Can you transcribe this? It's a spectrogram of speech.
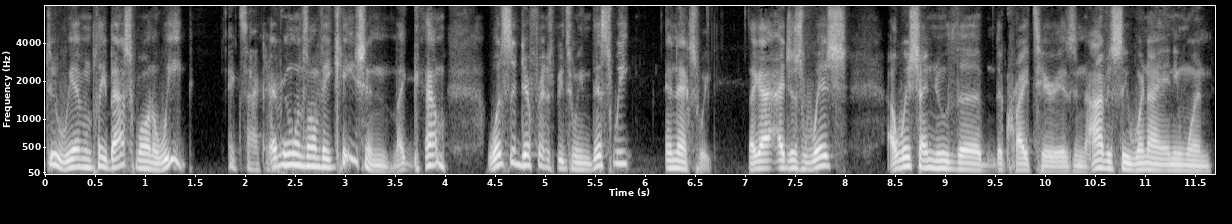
dude, we haven't played basketball in a week. Exactly. Everyone's on vacation. Like, um, what's the difference between this week and next week? Like, I, I just wish, I wish I knew the the criterias. And obviously, we're not anyone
